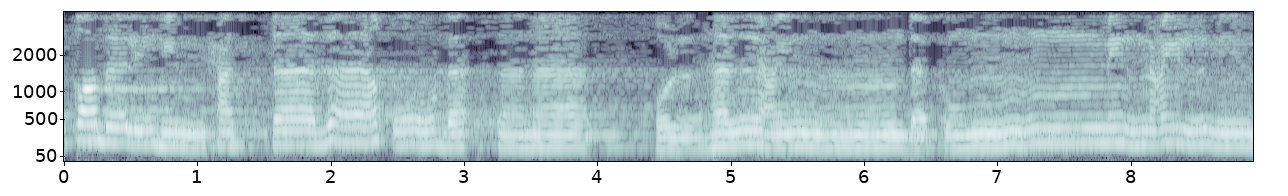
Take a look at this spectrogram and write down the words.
قبلهم حتى ذاقوا بأسنا. قل هل عندكم من علم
